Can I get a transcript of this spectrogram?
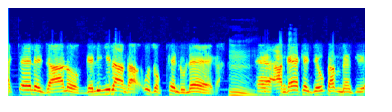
acele njalo ngelinye ilanga uzokuphenduleka mm. eh angekhe nje ugovernment eh,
